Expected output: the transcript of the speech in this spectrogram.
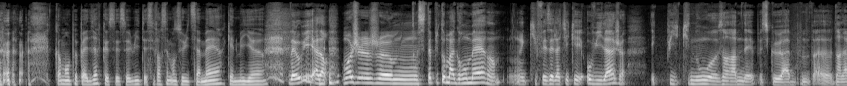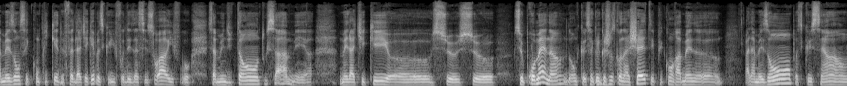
Comme on peut pas dire que c'est celui, c'est forcément celui de sa mère qui est le meilleur? Ben oui, alors moi, je, je- c'était plutôt ma grand-mère hein, qui faisait la ticket au village et puis qui nous euh, en ramenait. Parce que à- euh, dans la maison, c'est compliqué de faire de la ticket parce qu'il faut des accessoires, il faut, ça met du temps, tout ça. Mais, euh, mais la ticket euh, se, se, se promène. hein. donc c'est quelque chose qu'on achète et puis qu'on ramène euh, à la maison parce que c'est un,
